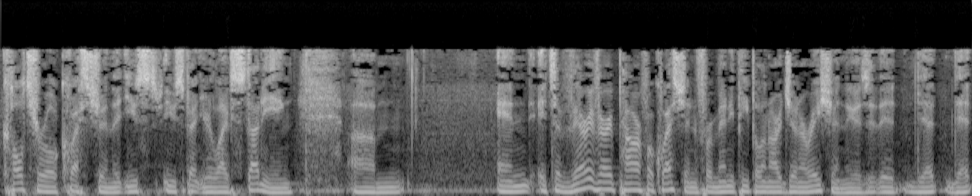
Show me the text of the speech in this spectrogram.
cultural question that you you spent your life studying. Um, and it's a very, very powerful question for many people in our generation because it, that, that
